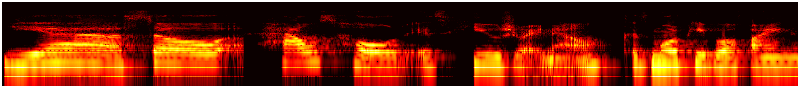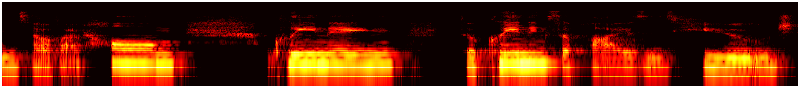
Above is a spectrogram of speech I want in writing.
Yeah, so household is huge right now because more people are finding themselves at home cleaning. So cleaning supplies is huge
